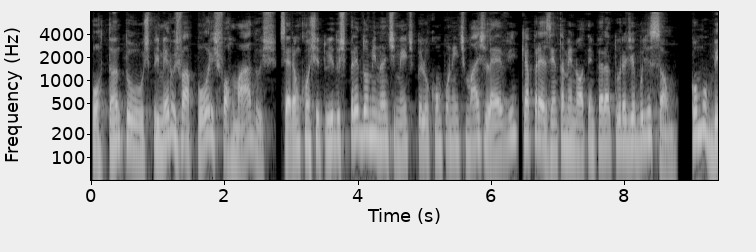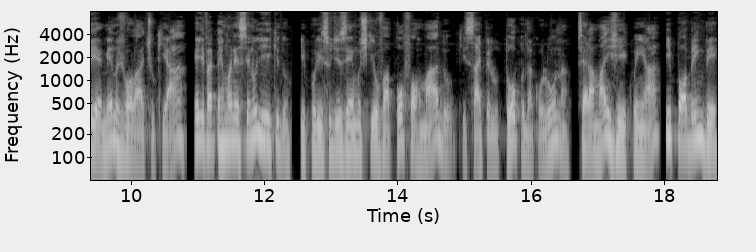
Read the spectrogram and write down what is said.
Portanto, os primeiros vapores formados serão constituídos predominantemente pelo componente mais leve, que apresenta menor temperatura de ebulição. Como B é menos volátil que A, ele vai permanecer no líquido, e por isso dizemos que o vapor formado, que sai pelo topo da coluna, será mais rico em A e pobre em B,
